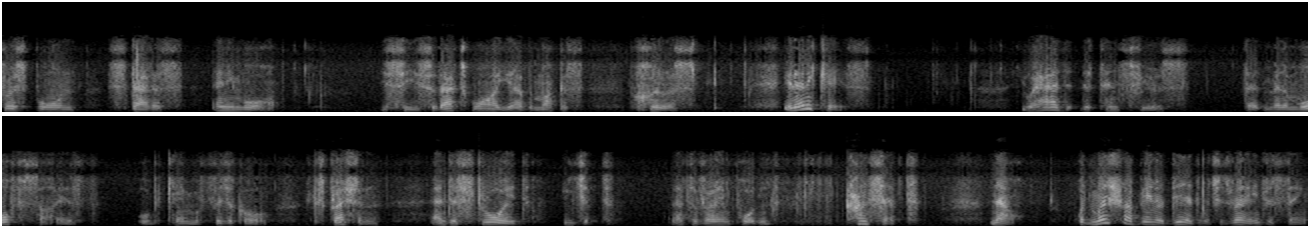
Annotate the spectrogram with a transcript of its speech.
firstborn status anymore. You see, so that's why you have the Makkos Bechoros. In any case, you had the ten spheres that metamorphosized or became a physical expression and destroyed Egypt. That's a very important concept. Now, what Moshe Rabbeinu did, which is very interesting,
